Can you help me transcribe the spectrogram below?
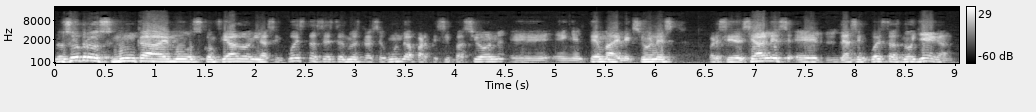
Nosotros nunca hemos confiado en las encuestas. Esta es nuestra segunda participación eh, en el tema de elecciones presidenciales. Eh, las encuestas no llegan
